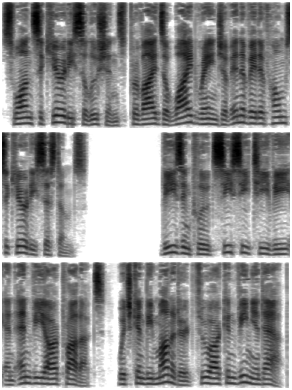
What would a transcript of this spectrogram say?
Swann Security Solutions provides a wide range of innovative home security systems. These include CCTV and NVR products, which can be monitored through our convenient app.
